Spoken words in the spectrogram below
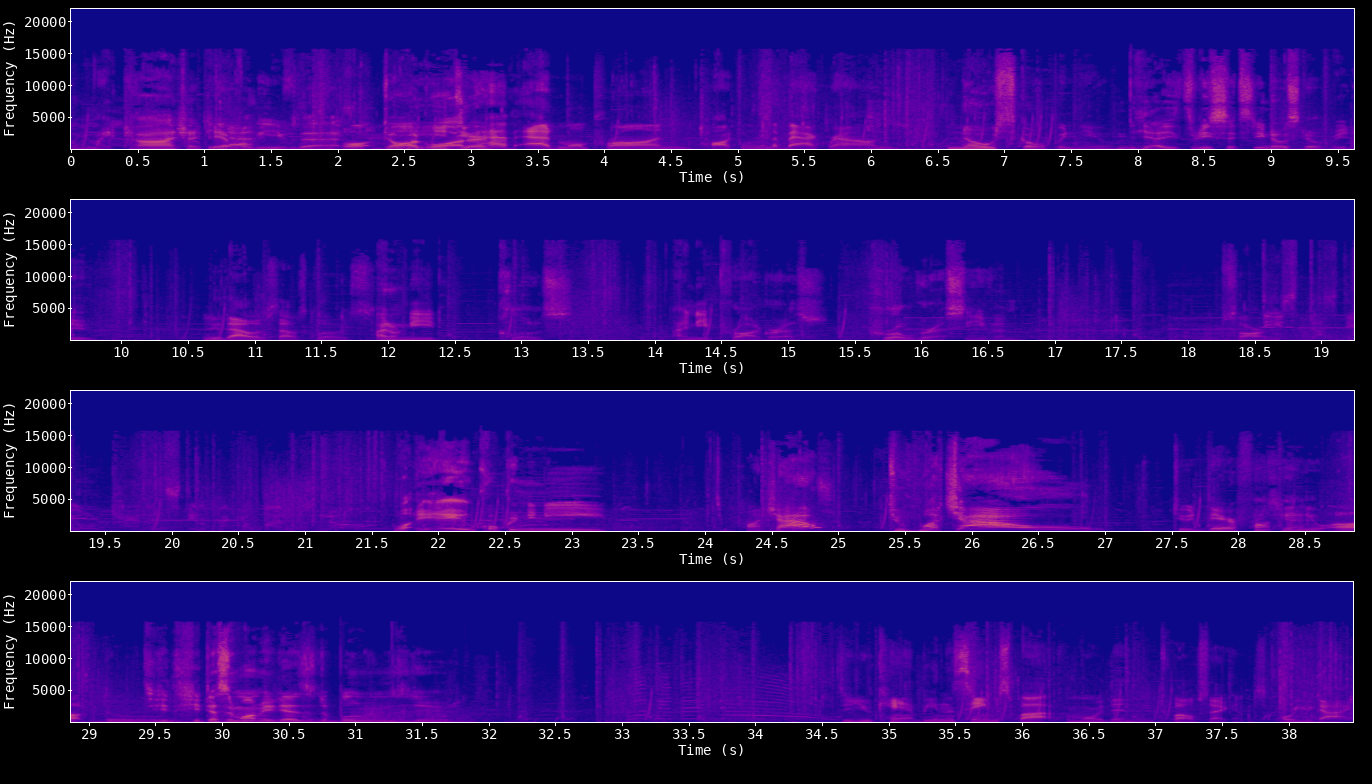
Oh my gosh, I can't that- believe that. Well, Dog you, water. You do have Admiral Prawn talking in the background, no scoping you. Yeah, you 360 no scope me, dude. Dude, that was that was close. I don't need close. I need progress. Progress, even. Sorry. These dusty old cannons still pack a punch, no? What? Hey, coconut. Dude, watch out! Dude, watch out! Dude, they're fucking you up, dude. He, he doesn't want me to get his doubloons, dude. Dude, you can't be in the same spot for more than 12 seconds, or you die.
